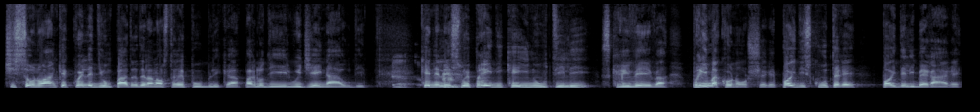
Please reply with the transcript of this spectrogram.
ci sono anche quelle di un padre della nostra Repubblica, parlo di Luigi Einaudi, certo. che nelle sue prediche inutili scriveva prima conoscere, poi discutere, poi deliberare.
